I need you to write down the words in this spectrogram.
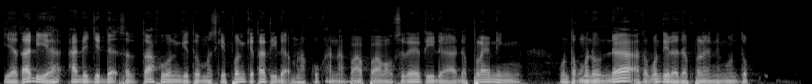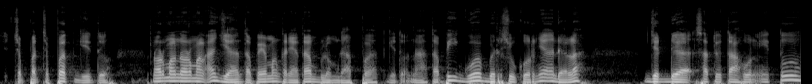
ya tadi ya ada jeda satu tahun gitu meskipun kita tidak melakukan apa-apa. Maksudnya tidak ada planning untuk menunda ataupun tidak ada planning untuk cepat-cepat gitu. Normal-normal aja tapi emang ternyata belum dapat gitu. Nah tapi gue bersyukurnya adalah jeda satu tahun itu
